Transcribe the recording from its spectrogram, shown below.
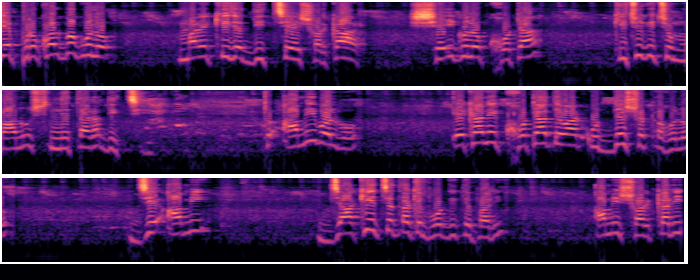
যে প্রকল্পগুলো মানে কি যে দিচ্ছে সরকার সেইগুলো খোটা কিছু কিছু মানুষ নেতারা দিচ্ছে। তো আমি বলব, এখানে খোটা দেওয়ার উদ্দেশ্যটা হলো যে আমি যাকে ইচ্ছে তাকে ভোট দিতে পারি, আমি সরকারি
